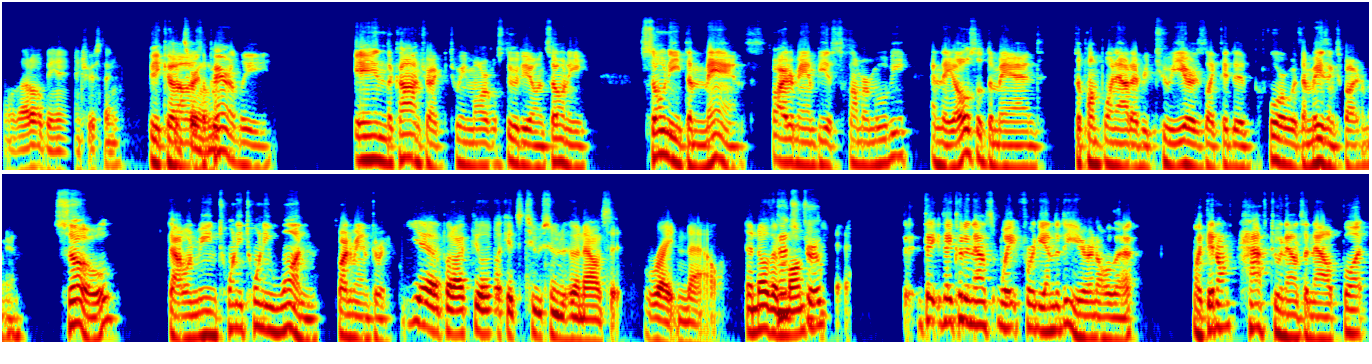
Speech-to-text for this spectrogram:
Well, that'll be interesting. because Considering the mo- apparently, in the contract between Marvel Studio and Sony, Sony demands Spider-Man be a summer movie, and they also demand to pump one out every two years, like they did before with Amazing Spider-Man. So that would mean 2021 Spider-Man 3. Yeah, but I feel like it's too soon to announce it right now. Another That's month. true. yeah. they they could announce wait for the end of the year and all that. Like they don't have to announce it now, but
